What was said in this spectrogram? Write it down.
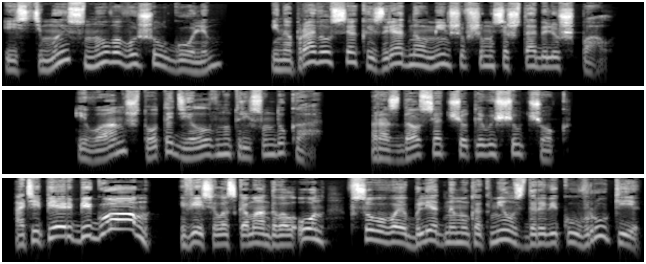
Из тьмы снова вышел голем и направился к изрядно уменьшившемуся штабелю шпал. Иван что-то делал внутри сундука. Раздался отчетливый щелчок. «А теперь бегом!» — весело скомандовал он, всовывая бледному как мел здоровяку в руки.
